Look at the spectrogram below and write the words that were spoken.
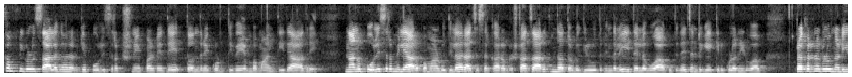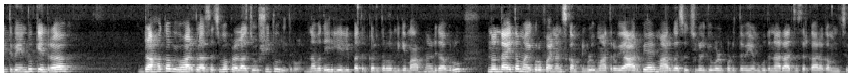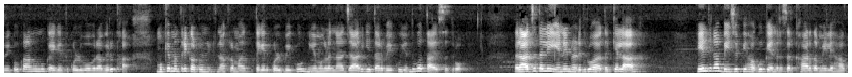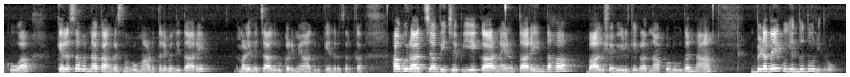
ಕಂಪನಿಗಳು ಸಾಲಗಾರರಿಗೆ ಪೊಲೀಸ್ ರಕ್ಷಣೆ ಪಡೆದೇ ತೊಂದರೆ ಕೊಡುತ್ತಿವೆ ಎಂಬ ಮಾಹಿತಿ ಇದೆ. ಆದರೆ ನಾನು ಪೊಲೀಸರ ಮೇಲೆ ಆರೋಪ ಮಾಡುವುದಿಲ್ಲ. ರಾಜ್ಯ ಸರ್ಕಾರ ಭ್ರಷ್ಟಾಚಾರದಿಂದ ತೊಡಗಿರುವುದರಿಂದಲೇ ಇದೆಲ್ಲವೂ ಆಗುತ್ತಿದೆ. ಜನರಿಗೆ ಕಿರುಕುಳ ನೀಡುವ ಪ್ರಕರಣಗಳು ನಡೆಯುತ್ತಿವೆ ಎಂದು ಕೇಂದ್ರ ಗ್ರಾಹಕ ವ್ಯವಹಾರಗಳ ಸಚಿವ ಪ್ರಹ್ಲಾದ್ ಜೋಶಿ ದೂರಿದರು. ನವದೆಹಲಿಯಲ್ಲಿ ಪತ್ರಕರ್ತರೊಂದಿಗೆ ಮಾತನಾಡಿದ ಅವರು, ನೋಂದಾಯಿತ ಮೈಕ್ರೋ ಫೈನಾನ್ಸ್ ಕಂಪನಿಗಳು ಮಾತ್ರವೇ ಆರ್ಬಿಐ ಮಾರ್ಗಸೂಚಿಗಳಿಗೆ ಒಳಪಡುತ್ತವೆ ಎಂಬುದನ್ನು ರಾಜ್ಯ ಸರ್ಕಾರ ಗಮನಿಸಬೇಕು. ಕಾನೂನು ಕೈಗೆತ್ತಿಕೊಳ್ಳುವವರ ವಿರುದ್ಧ ಮುಖ್ಯಮಂತ್ರಿ ಕಟ್ಟುನಿಟ್ಟಿನ ಕ್ರಮ ತೆಗೆದುಕೊಳ್ಳಬೇಕು ನಿಯಮಗಳನ್ನು ಜಾರಿಗೆ ತರಬೇಕು ಎಂದು ಒತ್ತಾಯಿಸಿದರು. ರಾಜ್ಯದಲ್ಲಿ ಏನೇ ನಡೆದರೂ ಅದಕ್ಕೆಲ್ಲ ಹಿಂದಿನ ಬಿಜೆಪಿ ಹಾಗೂ ಕೇಂದ್ರ ಸರ್ಕಾರದ ಮೇಲೆ ಹಾಕುವ ಕೆಲಸವನ್ನು ಕಾಂಗ್ರೆಸ್ನವರು ಮಾಡುತ್ತಲೇ ಬಂದಿದ್ದಾರೆ. ಮಳೆ ಹೆಚ್ಚಾದರೂ ಕಡಿಮೆ ಆದರೂ ಕೇಂದ್ರ ಸರ್ಕಾರ ಹಾಗೂ ರಾಜ್ಯ ಬಿಜೆಪಿಯೇ ಕಾರಣ ಎನ್ನುತ್ತಾರೆ. ಇಂತಹ ಬಾಲಿಷ ಹೇಳಿಕೆಗಳನ್ನು ಕೊಡುವುದನ್ನು ಬಿಡಬೇಕು ಎಂದು ದೂರಿದರು.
